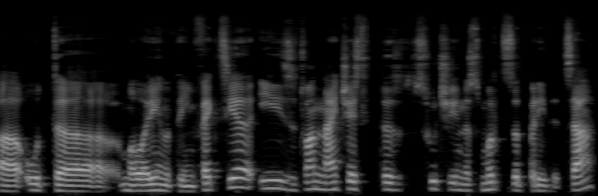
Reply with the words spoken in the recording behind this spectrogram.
а, от а, маларийната инфекция и затова най-честите случаи на смърт са при деца.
